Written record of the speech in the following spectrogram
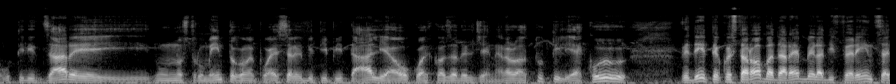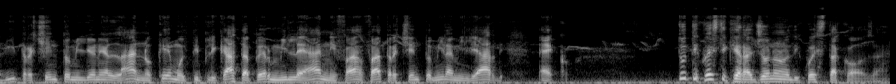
utilizzare uno strumento come può essere il BTP Italia o qualcosa del genere. Allora tutti lì, ecco, uh, vedete questa roba darebbe la differenza di 300 milioni all'anno che moltiplicata per mille anni fa, fa 300 mila miliardi. Ecco, tutti questi che ragionano di questa cosa,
